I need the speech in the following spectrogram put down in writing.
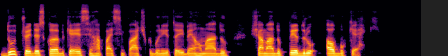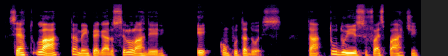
do Traders Club, que é esse rapaz simpático e bonito aí, bem arrumado, chamado Pedro Albuquerque. Certo? Lá também pegaram o celular dele e computadores. Tá? Tudo isso faz parte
